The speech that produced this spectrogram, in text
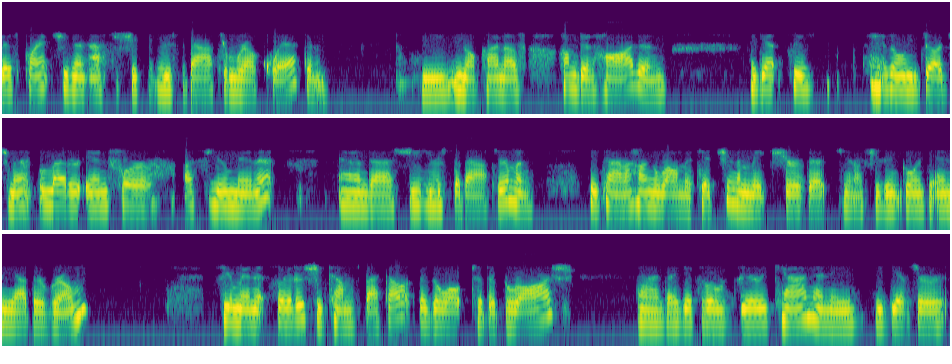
this point she then asked if she could use the bathroom real quick and he, you know, kind of hummed and hawed and against his his own judgment, let her in for a few minutes, and uh, she used the bathroom, and he kind of hung around the kitchen and make sure that you know she didn't go into any other room. A few minutes later, she comes back out. They go out to the garage, and I gets a little jerry can, and he he gives her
